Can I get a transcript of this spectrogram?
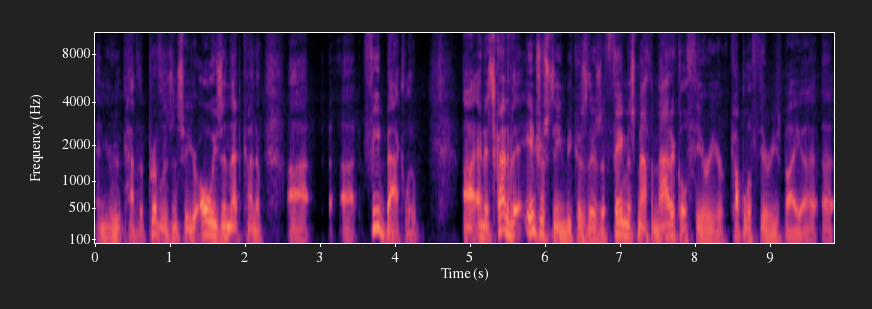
and you have the privilege. And so you're always in that kind of uh, uh, feedback loop. Uh, and it's kind of interesting because there's a famous mathematical theory, or a couple of theories by a, a,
